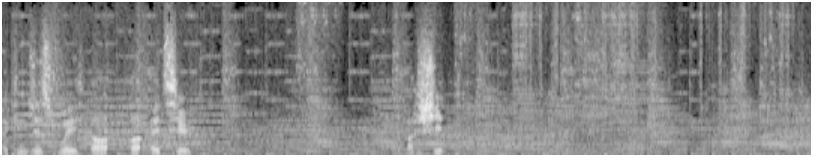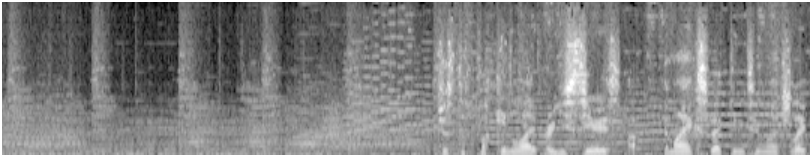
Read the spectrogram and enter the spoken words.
I can just wait. Oh, oh it's here. Oh shit. Just a fucking life. Are you serious? Uh, am I expecting too much? Like,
